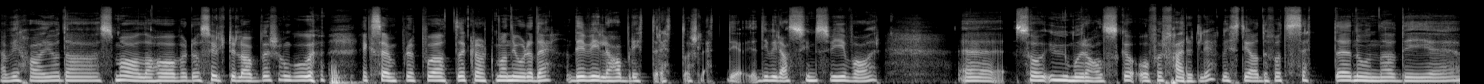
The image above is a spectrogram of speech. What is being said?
Ja, Vi har jo da smalahoverd og syltelabber som gode eksempler på at klart man gjorde det. De ville ha blitt rett og slett De, de ville ha syntes vi var eh, så umoralske og forferdelige hvis de hadde fått sett noen av de eh,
